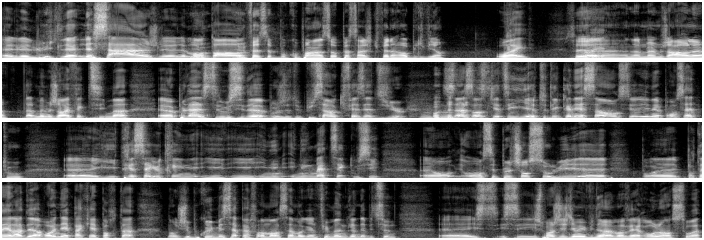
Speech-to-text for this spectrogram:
Euh, le, lui, le, le sage, le, Il- mentor. Il me faisait beaucoup penser au personnage qu'il fait dans Oblivion. Ouais, C'est Ouais. euh, dans le même genre, là. dans le même genre, effectivement. Euh, un peu dans le style aussi de Bruce le Tout-Puissant qui faisait Dieu. C'est dans le sens que, tu sais, il a toutes les connaissances, il a une réponse à tout. Euh, il est très sérieux, très il, est- énigmatique aussi. Euh, on, on sait peu de choses sur lui. euh, pour- euh, pourtant, il a l'air d'avoir un impact important. Donc, j'ai beaucoup aimé sa performance à Morgan Freeman, comme d'habitude. Je pense que j'ai jamais vu dans un mauvais rôle en soi.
